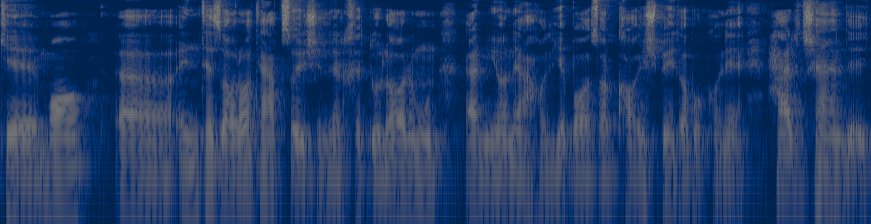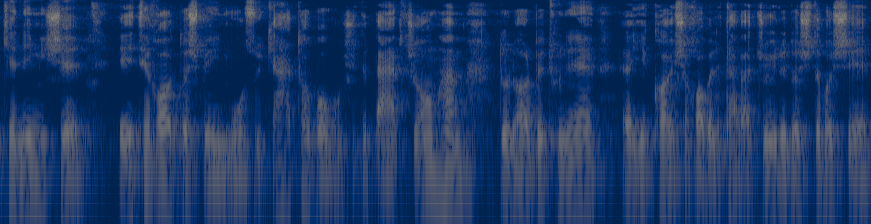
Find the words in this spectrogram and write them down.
که ما انتظارات افزایش نرخ دلارمون در میان اهالی بازار کاهش پیدا بکنه. هر چند که نمیشه اعتقاد داشت به این موضوع که حتی با وجود برجام هم دلار بتونه یک کاهش قابل توجهی رو داشته باشه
